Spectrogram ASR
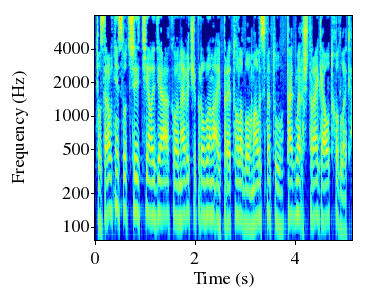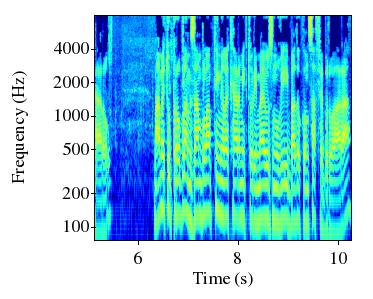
to zdravotníctvo cíti ľudia ako najväčší problém aj preto, lebo mali sme tu takmer štrajk a odchod lekárov. Máme tu problém s ambulantnými lekármi, ktorí majú zmluvy iba do konca februára.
